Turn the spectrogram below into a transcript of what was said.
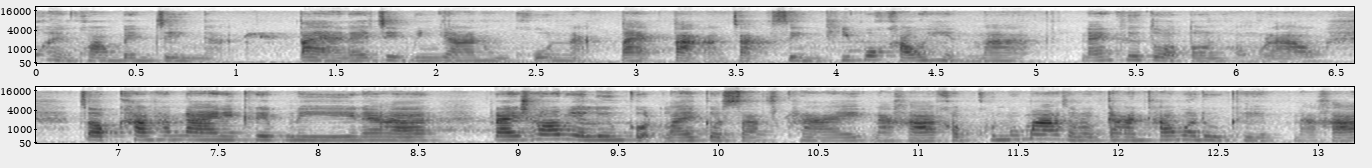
กแห่งความเป็นจริงอะแต่ในจิตวิญญาณของคุณอะแตกต่างจากสิ่งที่พวกเขาเห็นมากนั่นคือตัวตนของเรา จบคำทำนายในคลิปนี้นะคะ ใครชอบอย่าลืมกดไลค์ กด subscribe นะคะ ขอบคุณมาก ๆสำหรับการเข้ามาดูคลิปนะคะ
